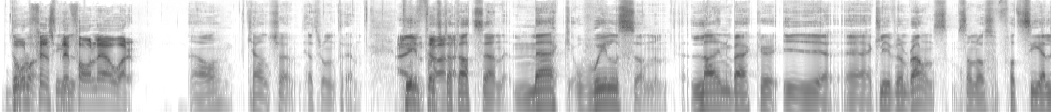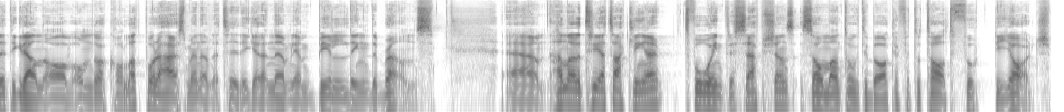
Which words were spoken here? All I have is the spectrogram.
Då Dolphins till- blir farliga i år. Ja, kanske. Jag tror inte det. Nej, Till inte första platsen, Mac Wilson, linebacker i eh, Cleveland Browns, som du har fått se lite grann av om du har kollat på det här som jag nämnde tidigare, nämligen Building the Browns. Eh, han hade tre tacklingar, två interceptions som han tog tillbaka för totalt 40 yards.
